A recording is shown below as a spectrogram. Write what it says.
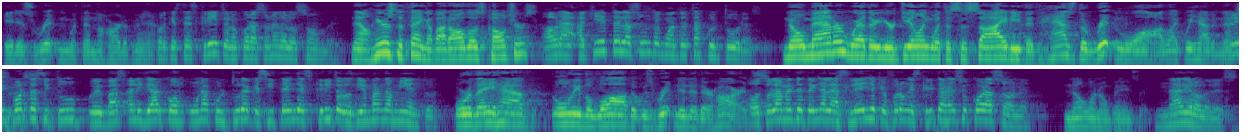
it is written within the heart of man. Porque está escrito en los corazones de los hombres. Now here's the thing about all those cultures. Ahora, aquí está el asunto en cuanto a estas culturas. No matter whether you're dealing with a society that has the written law like we have in No Exodus, importa si tú eh, vas a lidiar con una cultura que sí tenga escrito los diez mandamientos, or they have only the law that was written into their o hearts, solamente tenga las leyes que fueron escritas en sus corazones, no one obeys it. nadie lo obedece.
